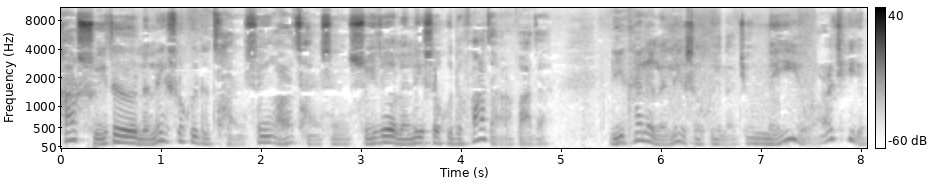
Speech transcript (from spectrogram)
它随着人类社会的产生而产生，随着人类社会的发展而发展。离开了人类社会呢，就没有，而且也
